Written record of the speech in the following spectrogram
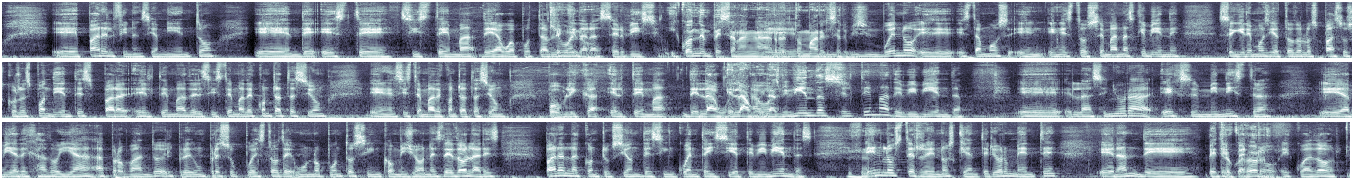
eh, para el financiamiento eh, de este sistema de agua potable que dará servicio. ¿Y cuándo empezarán a eh, retomar el servicio? Bueno, estamos en, en estas semanas que viene, seguiremos ya todos los pasos correspondientes para el tema del sistema de contratación, en el sistema de contratación pública, el tema del agua. El agua y las viviendas. El tema de vivienda. Eh, la señora ex ministra eh, había dejado ya aprobando el un presupuesto de 1.5 millones de dólares para la construcción de 57 viviendas en los terrenos que anteriormente eran de Petroecuador. Ecuador.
